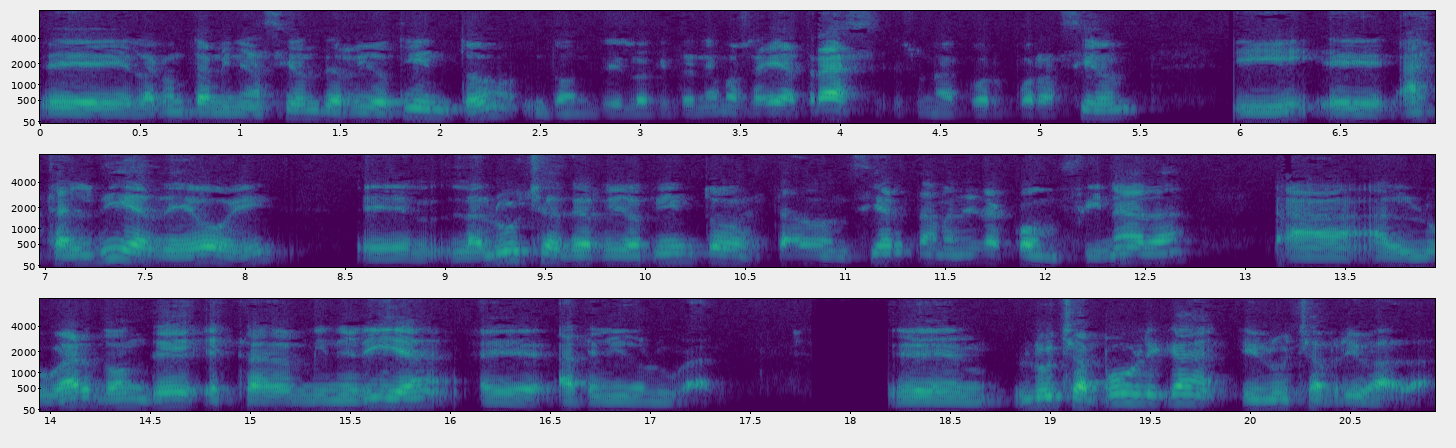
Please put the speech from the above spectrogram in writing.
eh, la contaminación de Río Tinto, donde lo que tenemos ahí atrás es una corporación y eh, hasta el día de hoy la lucha de Río Tinto ha estado en cierta manera confinada al lugar donde esta minería ha tenido lugar. lucha pública y lucha privada.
